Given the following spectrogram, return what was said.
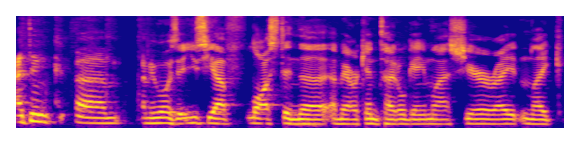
I think, um, I mean, what was it? UCF lost in the American title game last year, right? And like,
